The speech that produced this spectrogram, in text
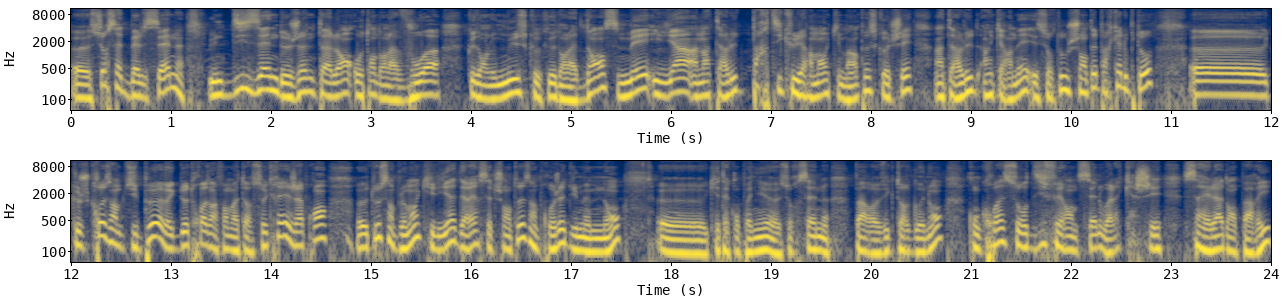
Euh, sur cette belle scène, une dizaine de jeunes talents, autant dans la voix que dans le muscle que dans la danse. Mais il y a un interlude particulièrement qui m'a un peu scotché, interlude incarné et surtout chanté par Calupto, euh, que je creuse un petit peu avec deux trois informateurs secrets et j'apprends euh, tout simplement qu'il y a derrière cette chanteuse un projet du même nom euh, qui est accompagné sur scène par Victor Gonon qu'on croise sur différentes scènes voilà cachées ça et là dans Paris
